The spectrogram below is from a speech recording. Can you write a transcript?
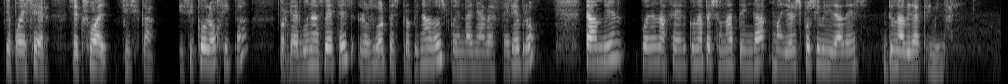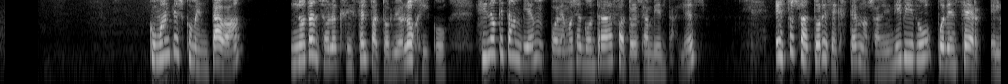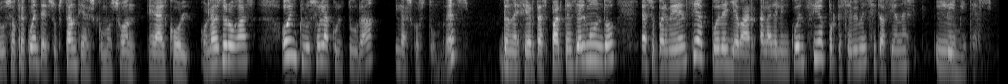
que puede ser sexual, física y psicológica, porque algunas veces los golpes propinados pueden dañar el cerebro, también pueden hacer que una persona tenga mayores posibilidades de una vida criminal. Como antes comentaba, no tan solo existe el factor biológico, sino que también podemos encontrar factores ambientales. Estos factores externos al individuo pueden ser el uso frecuente de sustancias como son el alcohol o las drogas, o incluso la cultura y las costumbres, donde en ciertas partes del mundo la supervivencia puede llevar a la delincuencia porque se viven situaciones límites.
